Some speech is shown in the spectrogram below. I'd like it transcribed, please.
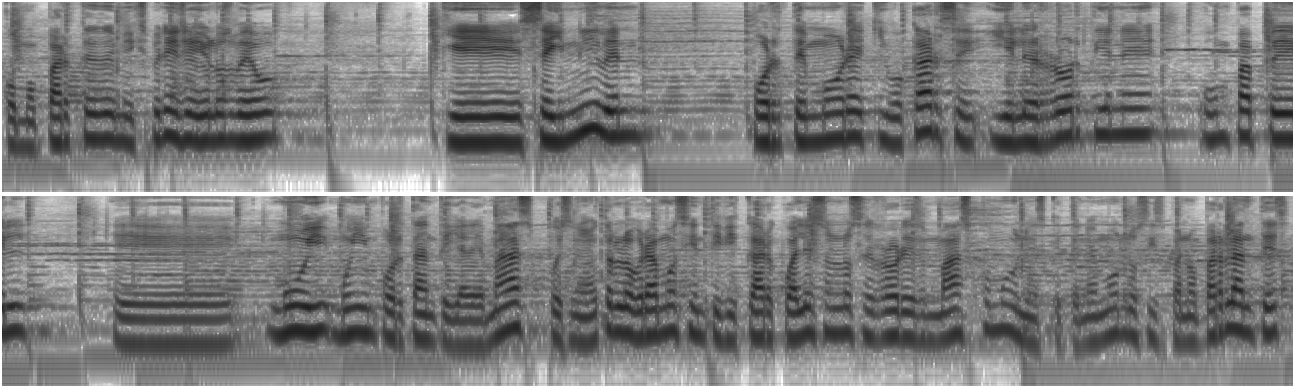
como parte de mi experiencia yo los veo que se inhiben por temor a equivocarse y el error tiene un papel eh, muy, muy importante. Y además, pues nosotros logramos identificar cuáles son los errores más comunes que tenemos los hispanoparlantes,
